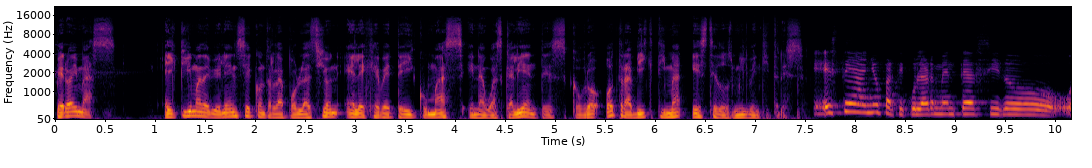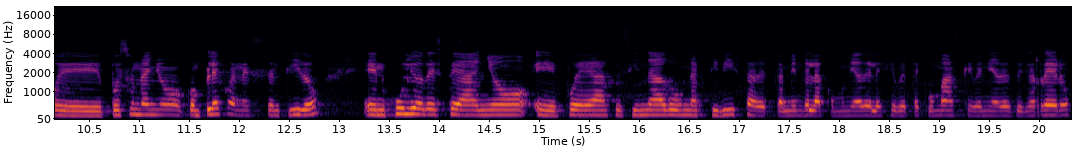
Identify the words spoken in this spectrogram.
Pero hay más. El clima de violencia contra la población LGBTIQ en Aguascalientes cobró otra víctima este 2023. Este año particularmente ha sido eh, pues un año complejo en ese sentido. En julio de este año eh, fue asesinado un activista también de la comunidad LGBTQ que venía desde Guerrero,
